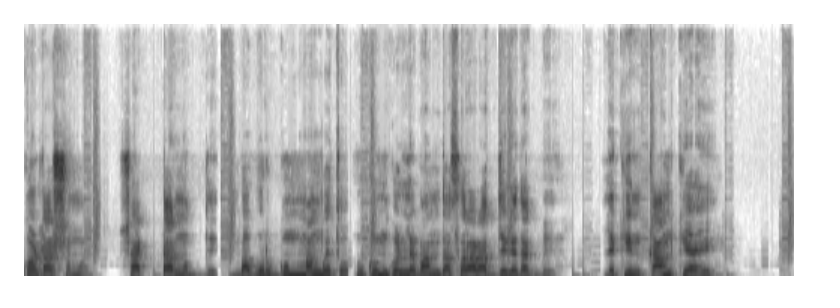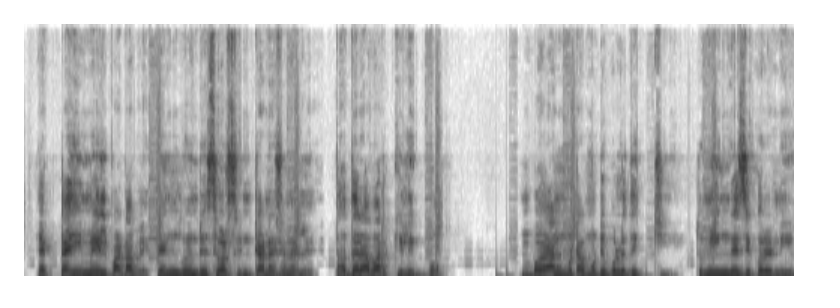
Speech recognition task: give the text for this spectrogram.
কটার সময়? সাতটার মধ্যে। বাবুর গুম মাংবে তো? হুকুম করলে বান্দা সারা রাত জেগে থাকবে। লেকিন কাম কিয়া হে একটা ইমেইল পাঠাবে পেঙ্গুইন রিসোর্স ইন্টারন্যাশনালে। তাদের আবার কি লিখব? বয়ান মোটামুটি বলে দিচ্ছি। তুমি ইংরেজি করে নিও।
